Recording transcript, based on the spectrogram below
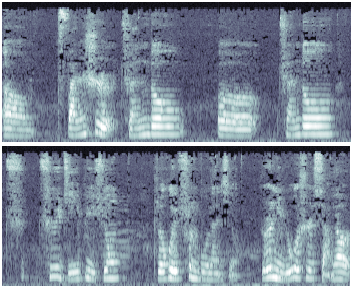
嗯、凡事全都，呃，全都趋趋吉避凶，则会寸步难行。就是你如果是想要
